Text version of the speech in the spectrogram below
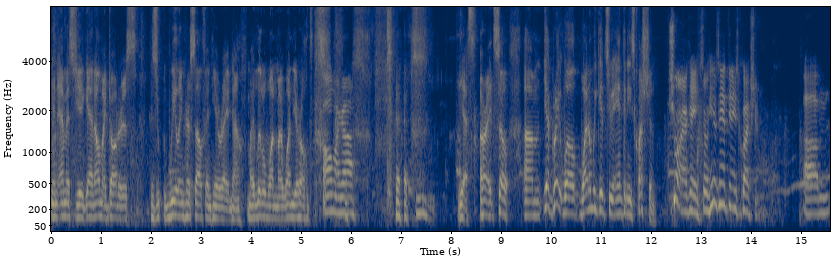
in MSG again. Oh, my daughter is is wheeling herself in here right now. My little one, my one year old. Oh my gosh. Yes. All right. So, um, yeah, great. Well, why don't we get to Anthony's question? Sure. Okay. So here's Anthony's question. Um,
